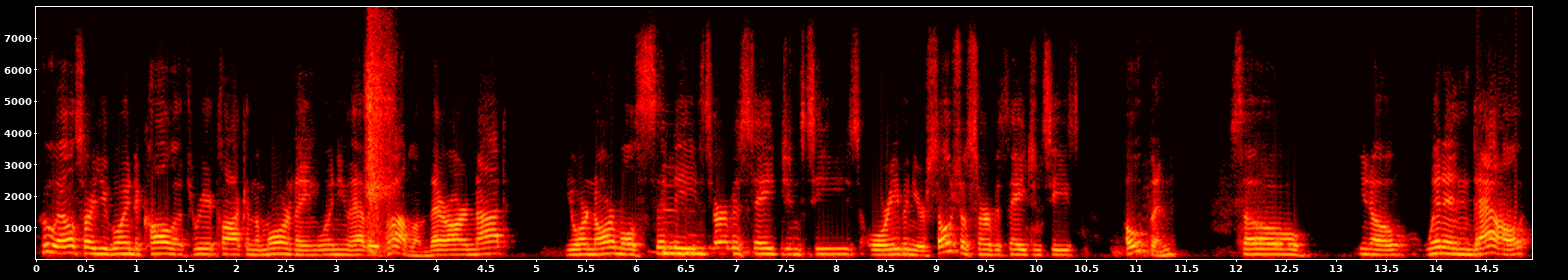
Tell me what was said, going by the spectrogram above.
who else are you going to call at three o'clock in the morning when you have a problem? There are not your normal city mm-hmm. service agencies or even your social service agencies open. So, you know, when in doubt,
